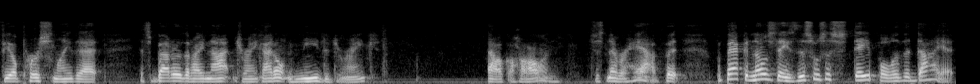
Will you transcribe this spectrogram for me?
feel personally that it's better that I not drink. I don't need to drink alcohol and just never have. But but back in those days, this was a staple of the diet.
